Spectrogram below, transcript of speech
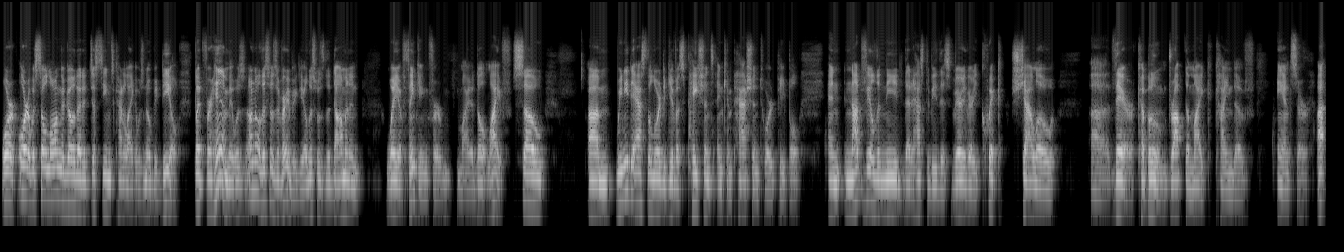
or or it was so long ago that it just seems kind of like it was no big deal but for him it was oh no this was a very big deal this was the dominant way of thinking for my adult life so um, we need to ask the lord to give us patience and compassion toward people and not feel the need that it has to be this very very quick shallow uh, there kaboom drop the mic kind of answer. I,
